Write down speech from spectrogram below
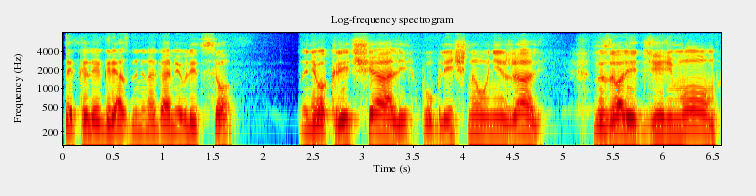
тыкали грязными ногами в лицо, на него кричали, публично унижали, называли дерьмом,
